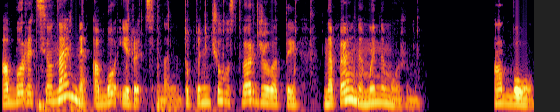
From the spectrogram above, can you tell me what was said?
або раціональне, або ірраціональне. Тобто нічого стверджувати, напевне, ми не можемо. Або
